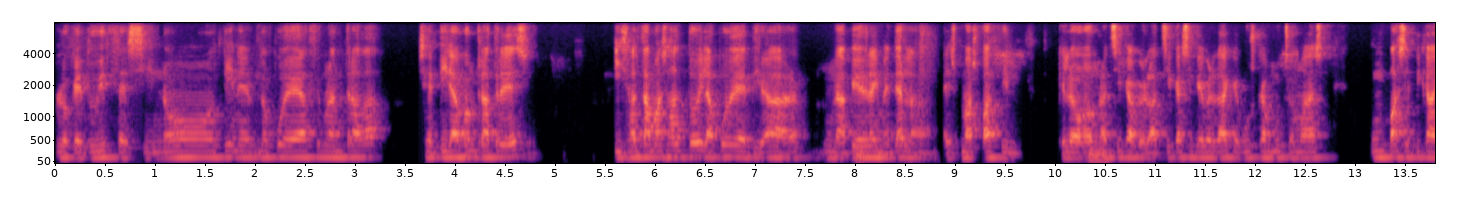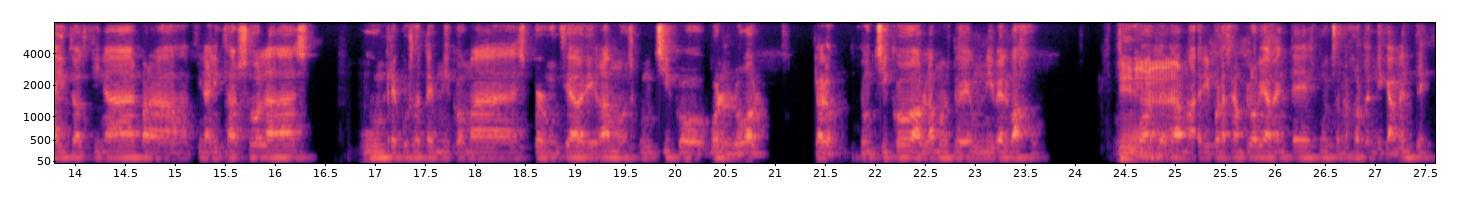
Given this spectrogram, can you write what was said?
lo que tú dices, si no, tiene, no puede hacer una entrada, se tira contra tres y salta más alto y la puede tirar una piedra y meterla. Es más fácil que lo haga una chica, pero las chicas sí que es verdad que buscan mucho más un pase picadito al final para finalizar solas, un recurso técnico más pronunciado, digamos, que un chico, bueno, luego claro, de un chico hablamos de un nivel bajo. el Real Madrid, por ejemplo, obviamente es mucho mejor técnicamente,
